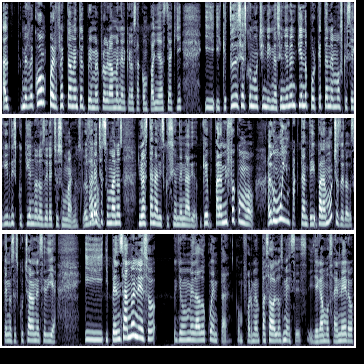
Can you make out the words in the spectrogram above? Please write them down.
al- me recuerdo perfectamente el primer programa en el que nos acompañaste aquí y, y que tú decías con mucha indignación, yo no entiendo por qué tenemos que seguir discutiendo los derechos humanos. Los Claro. derechos humanos no están a discusión de nadie, que para mí fue como algo muy impactante y para muchos de los que nos escucharon ese día. Y, y pensando en eso, yo me he dado cuenta, conforme han pasado los meses y llegamos a enero,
